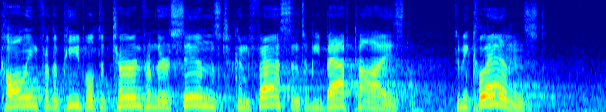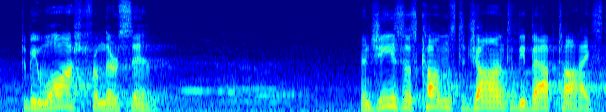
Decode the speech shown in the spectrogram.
calling for the people to turn from their sins, to confess, and to be baptized, to be cleansed, to be washed from their sin. And Jesus comes to John to be baptized.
